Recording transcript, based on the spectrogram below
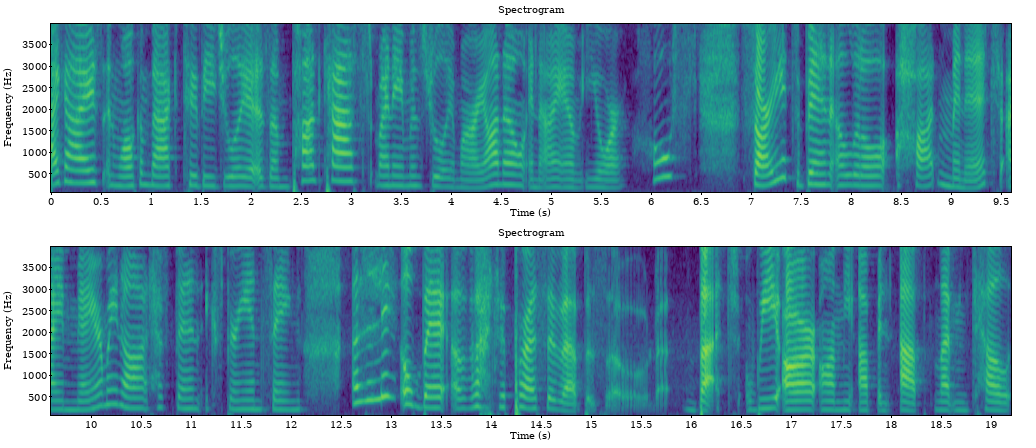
Hi, guys, and welcome back to the Juliaism podcast. My name is Julia Mariano, and I am your host. Sorry, it's been a little hot minute. I may or may not have been experiencing a little bit of a depressive episode, but we are on the up and up. Let me tell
